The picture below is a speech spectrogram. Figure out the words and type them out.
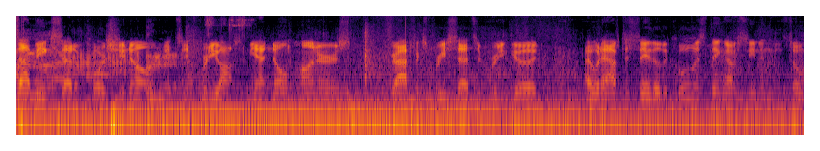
that being said, of course, you know, it's it's pretty awesome. Yeah, Gnome Hunters, graphics presets are pretty good. I would have to say though, the coolest thing I've seen in so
